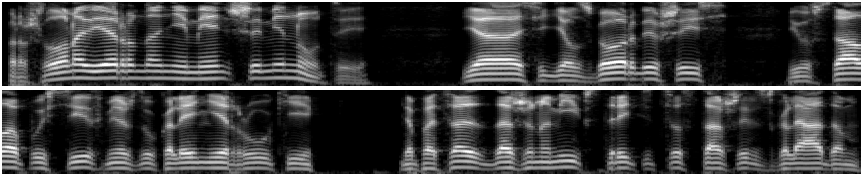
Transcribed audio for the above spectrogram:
Прошло, наверное, не меньше минуты. Я сидел сгорбившись и устало опустив между коленей руки, опасаясь даже на миг встретиться с Ташей взглядом.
